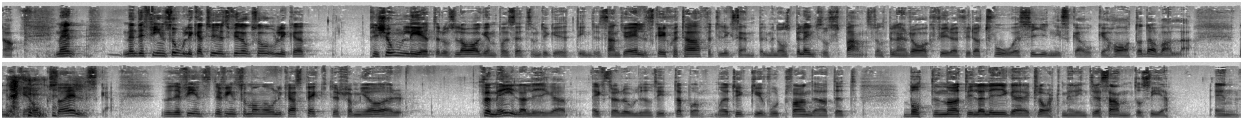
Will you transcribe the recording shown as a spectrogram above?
ja. Men, men det finns olika typer, det finns också olika personligheter hos lagen på ett sätt som jag tycker är intressant. Jag älskar ju Getafe till exempel, men de spelar inte så spanskt. De spelar en rak 4-4-2, är cyniska och är hatade av alla. Men det kan jag också älska. Så det, finns, det finns så många olika aspekter som gör, för mig, La Liga extra roligt att titta på. Och jag tycker ju fortfarande att ett bottenmöte i La Liga är klart mer intressant att se än,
